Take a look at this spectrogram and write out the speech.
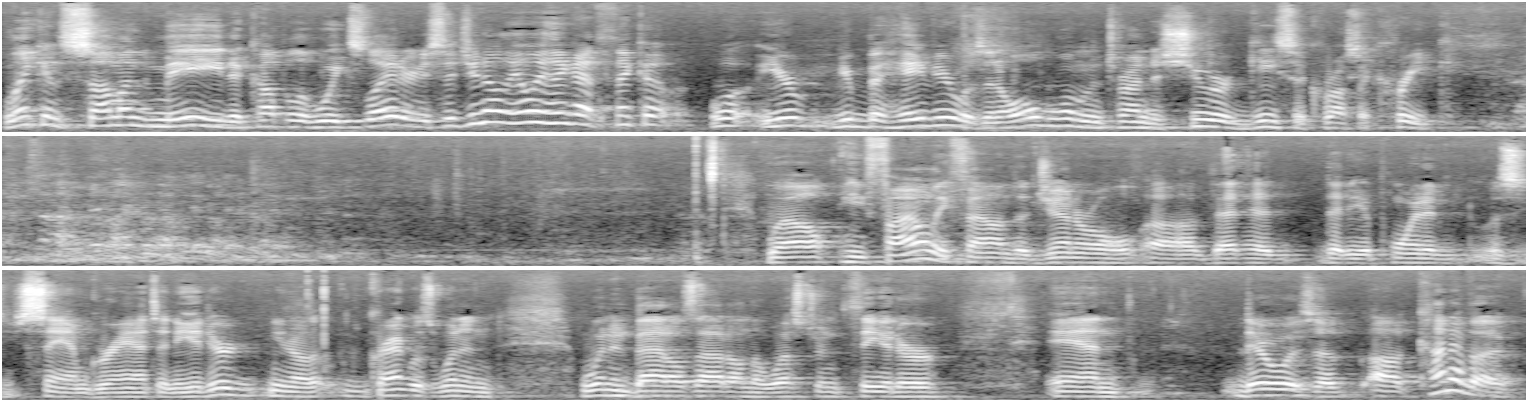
Lincoln summoned Meade a couple of weeks later, and he said, "You know, the only thing I think of, well, your your behavior was an old woman trying to shoo her geese across a creek." Well, he finally found a general uh, that had that he appointed was Sam Grant, and he had heard you know Grant was winning winning battles out on the Western Theater, and there was a, a kind of a,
